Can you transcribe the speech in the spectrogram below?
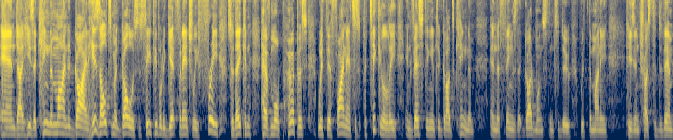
And uh, he's a kingdom minded guy. And his ultimate goal is to see people to get financially free so they can have more purpose with their finances, particularly investing into God's kingdom and the things that God wants them to do with the money he's entrusted to them.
